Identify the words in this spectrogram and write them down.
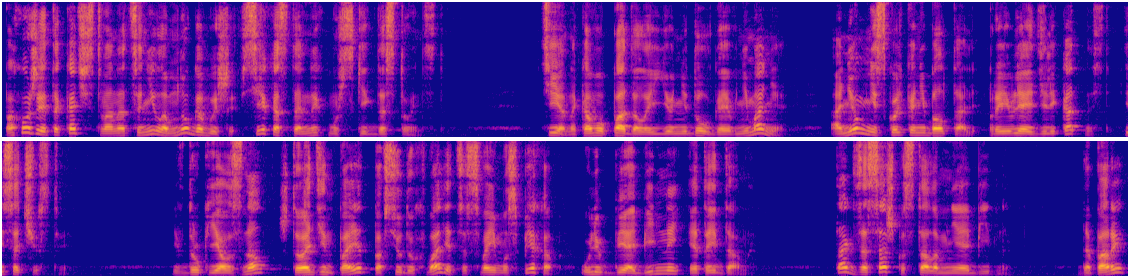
Похоже, это качество она ценила много выше всех остальных мужских достоинств. Те, на кого падало ее недолгое внимание, о нем нисколько не болтали, проявляя деликатность и сочувствие. И вдруг я узнал, что один поэт повсюду хвалится своим успехом у любвеобильной этой дамы. Так за Сашку стало мне обидно. До поры,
